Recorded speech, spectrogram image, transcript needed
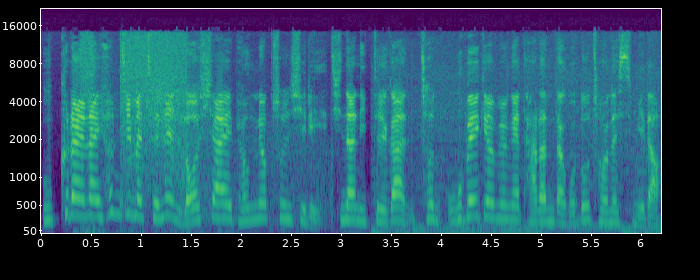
우크라이나 현지 매체는 러시아의 병력 손실이 지난 이틀간 1,500여 명에 달한다고도 전했습니다.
